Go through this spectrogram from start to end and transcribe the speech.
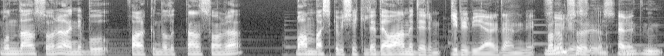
Bun- bundan sonra hani bu farkındalıktan sonra bambaşka bir şekilde devam ederim gibi bir yerden mi Bana mı söylüyorsun bunu? söylüyorsun? Evet.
